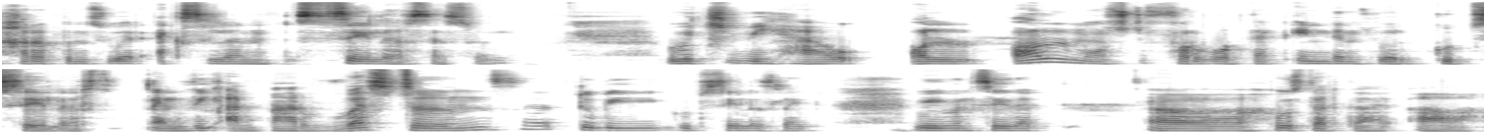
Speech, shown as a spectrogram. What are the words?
Harappans were excellent sailors as well, which we have all, almost forgot that Indians were good sailors and we admire Westerns to be good sailors. Like we even say that, uh, who's that guy? Uh,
